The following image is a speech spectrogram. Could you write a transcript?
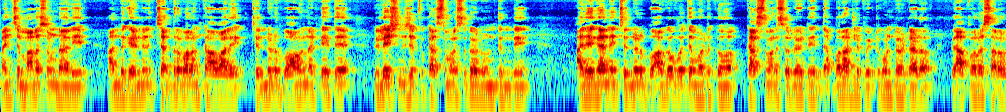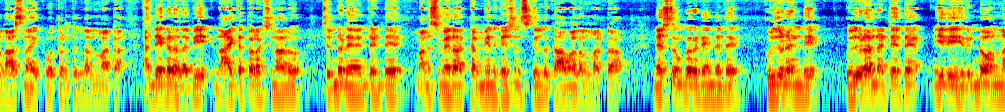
మంచి మనసు ఉండాలి. అందుకని చంద్రబలం కావాలి. చంద్రుడు బాగున్నట్టయితే రిలేషన్షిప్ కస్టమర్స్ తోటి ఉంటుంది. అదే కానీ చంద్రుడు బాగోపోతే మటుకు కస్టమర్స్ తోటి దెబ్బలాట్లు పెట్టుకుంటూ ఉంటాడు. వ్యాపారం సర్వనాశనం అయిపోతుంటుంది అనమాట అంటే ఇక్కడ రవి నాయకత్వ లక్షణాలు చంద్రుడు ఏంటంటే మనసు మీద కమ్యూనికేషన్ స్కిల్ కావాలన్నమాట. నెక్స్ట్ ఇంకొకటి ఏంటంటే కుజుడండి. కుజుడు అన్నట్టయితే ఇది రెండో ఉన్న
